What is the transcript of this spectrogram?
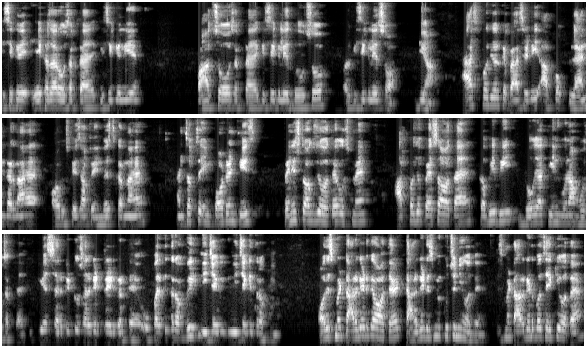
किसी के लिए एक हज़ार हो सकता है, किसी के लिए पाँच सौ हो सकता है, किसी के लिए दो सौ और किसी के लिए सौ। जी हाँ एज पर योर कैपेसिटी आपको प्लान करना है और उसके हिसाब से इन्वेस्ट करना है। एंड सबसे इम्पोर्टेंट चीज़ पेनी स्टॉक जो होते हैं, उसमें आपका जो पैसा होता है, कभी भी दो या तीन गुना हो सकता है, क्योंकि ये सर्किट टू सर्किट ट्रेड करते हैं, ऊपर की तरफ़ भी, नीचे नीचे की तरफ़ भी। और इसमें टारगेट क्या होता है? टारगेट इसमें कुछ नहीं होते। इसमें टारगेट बस एक ही होता है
